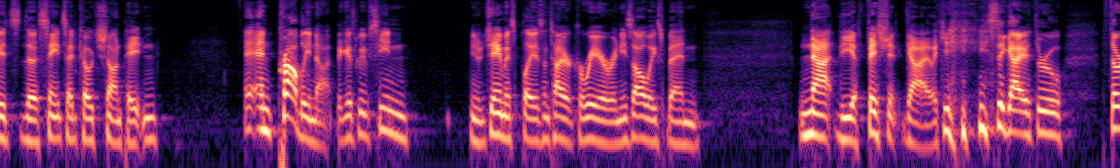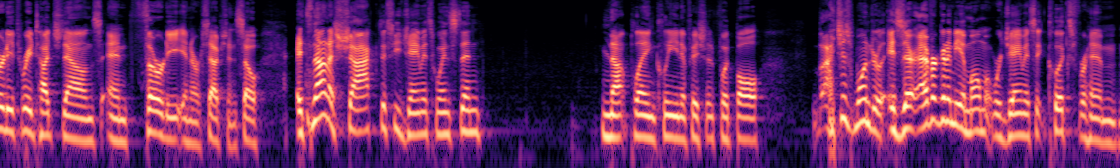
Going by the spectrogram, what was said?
it's the Saints head coach Sean Payton, and probably not because we've seen, you know, Jameis play his entire career, and he's always been not the efficient guy. Like he's the guy who threw 33 touchdowns and 30 interceptions. So it's not a shock to see Jameis Winston not playing clean, efficient football. But I just wonder, is there ever going to be a moment where Jameis it clicks for him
